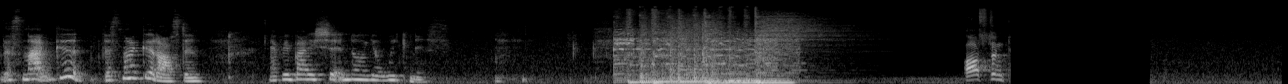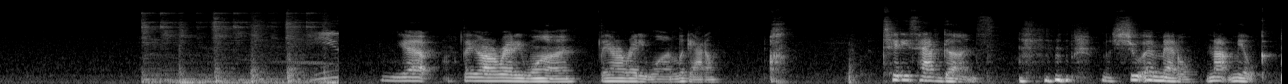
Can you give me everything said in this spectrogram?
That's not good. That's not good, Austin. Everybody should know your weakness. Austin. Yep, they already won. They already won. Look at them. Titties have guns. Shooting metal, not milk.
